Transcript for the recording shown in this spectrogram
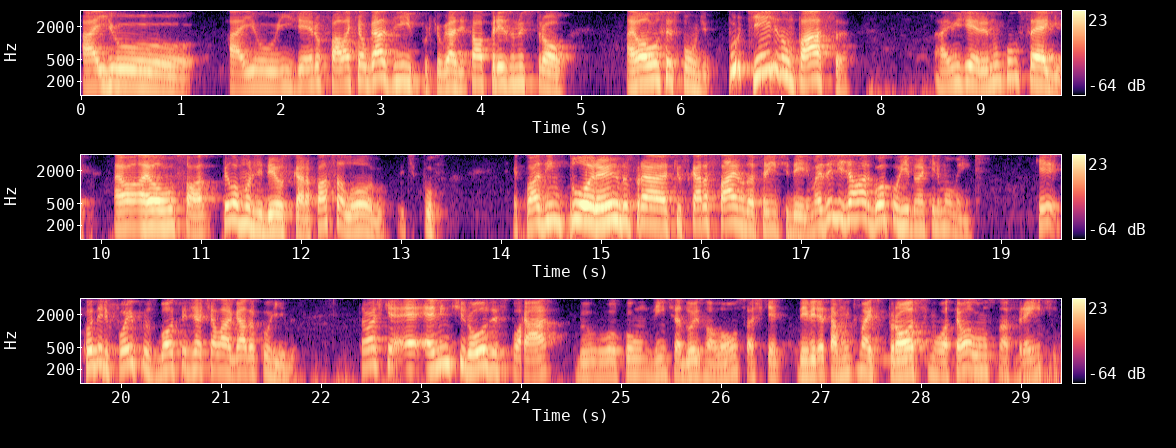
Aí o, aí o engenheiro fala que é o Gasly, porque o Gasly estava preso no Stroll. Aí o Alonso responde, por que ele não passa? Aí o engenheiro não consegue. Aí, o Alonso fala: pelo amor de Deus, cara, passa logo. E, tipo, é quase implorando para que os caras saiam da frente dele. Mas ele já largou a corrida naquele momento. Quando ele foi para os boxes, ele já tinha largado a corrida. Então acho que é, é mentiroso esse placar do com 20 a 2 no Alonso. Acho que deveria estar muito mais próximo, ou até o Alonso na frente,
